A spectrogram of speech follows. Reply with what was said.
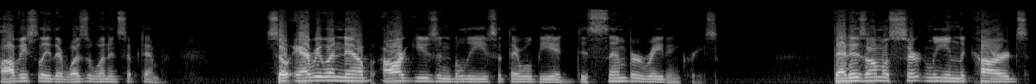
Obviously, there was one in September. So everyone now argues and believes that there will be a December rate increase. That is almost certainly in the cards.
